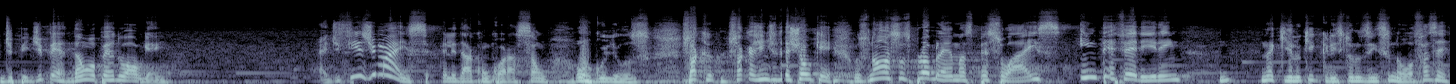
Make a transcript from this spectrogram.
de pedir perdão ou perdoar alguém. É difícil demais ele dar com o coração orgulhoso. Só que, só que a gente deixou o quê? Os nossos problemas pessoais interferirem naquilo que Cristo nos ensinou a fazer.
